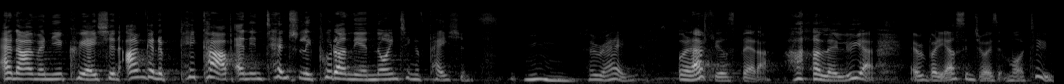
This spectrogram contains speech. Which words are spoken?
and I'm a new creation, I'm going to pick up and intentionally put on the anointing of patience. Mm, hooray. Well, that feels better. Hallelujah. Everybody else enjoys it more too.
